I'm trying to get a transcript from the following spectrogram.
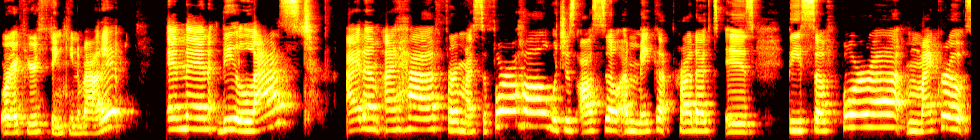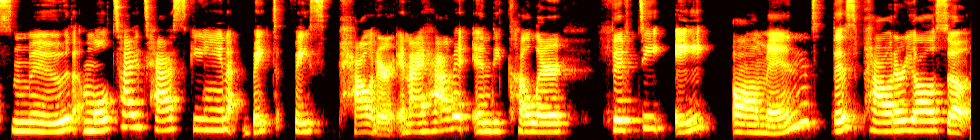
or if you're thinking about it. And then the last item I have for my Sephora haul, which is also a makeup product, is the Sephora Micro Smooth Multitasking Baked Face Powder. And I have it in the color 58 Almond. This powder, y'all, so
